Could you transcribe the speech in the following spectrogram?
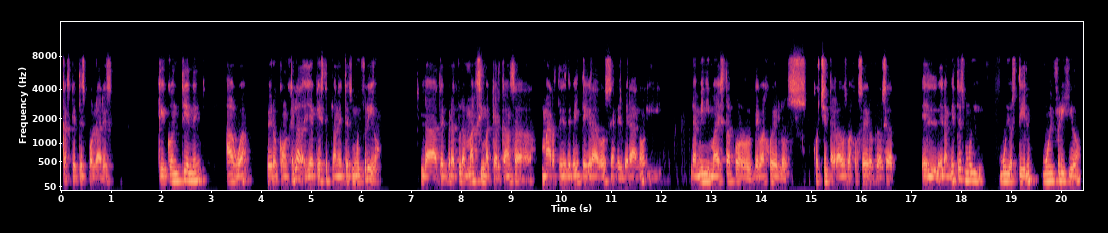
casquetes polares que contienen agua, pero congelada, ya que este planeta es muy frío. La temperatura máxima que alcanza Marte es de 20 grados en el verano y la mínima está por debajo de los 80 grados bajo cero, creo. O sea, el, ambiente es muy, muy hostil, muy frígido,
